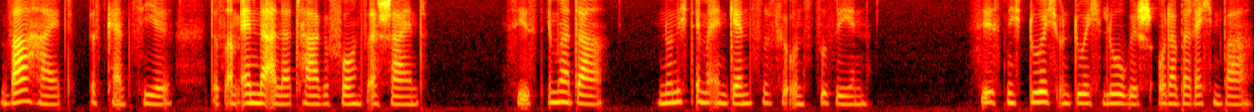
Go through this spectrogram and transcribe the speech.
Wahrheit ist kein Ziel, das am Ende aller Tage vor uns erscheint. Sie ist immer da, nur nicht immer in Gänze für uns zu sehen. Sie ist nicht durch und durch logisch oder berechenbar.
